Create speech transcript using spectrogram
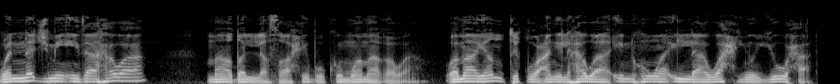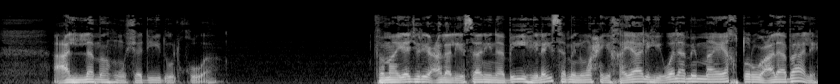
والنجم إذا هوى ما ضل صاحبكم وما غوى وما ينطق عن الهوى إن هو إلا وحي يوحى علمه شديد القوى. فما يجري على لسان نبيه ليس من وحي خياله ولا مما يخطر على باله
